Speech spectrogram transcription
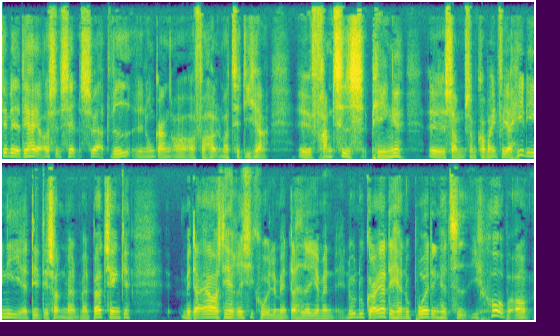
det, ved jeg, det har jeg også selv svært ved øh, nogle gange at, at forholde mig til de her øh, fremtidspenge, øh, som, som kommer ind, for jeg er helt enig i, at det, det er sådan, man, man bør tænke, men der er også det her risikoelement, der hedder, jamen nu, nu gør jeg det her, nu bruger jeg den her tid i håb om,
